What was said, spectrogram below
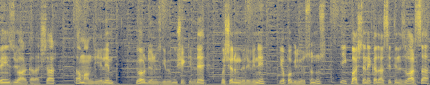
benziyor arkadaşlar. Tamam diyelim. Gördüğünüz gibi bu şekilde başarım görevini yapabiliyorsunuz. İlk başta ne kadar setiniz varsa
